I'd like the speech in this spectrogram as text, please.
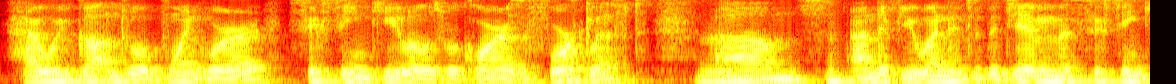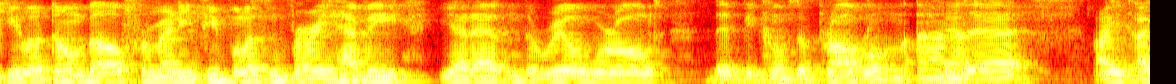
how we've gotten to a point where 16 kilos requires a forklift. Mm. Um, and if you went into the gym, a 16 kilo dumbbell for many people isn't very heavy, yet out in the real world, it becomes a problem. And yeah. uh, I, I,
